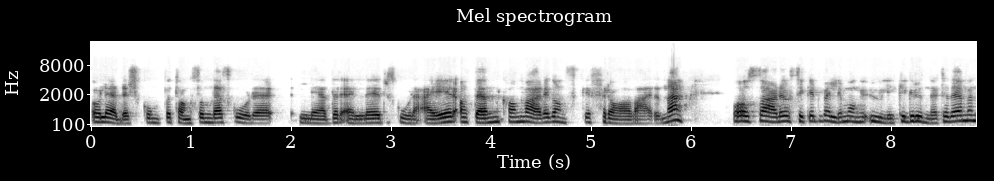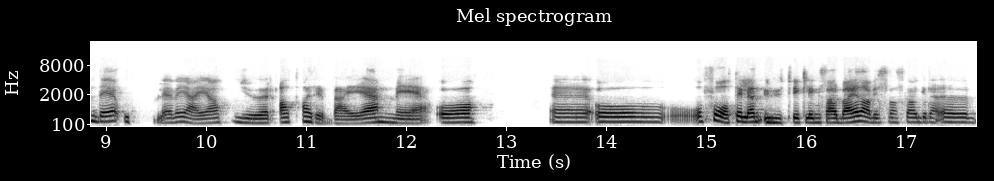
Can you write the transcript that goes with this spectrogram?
og leders kompetanse, om det er skoleleder eller skoleeier, at den kan være ganske fraværende. Og så er det jo sikkert veldig mange ulike grunner til det, men det opplever jeg at gjør at arbeidet med å, eh, å, å få til en utviklingsarbeid, da, hvis man skal eh,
